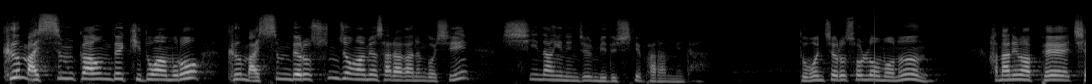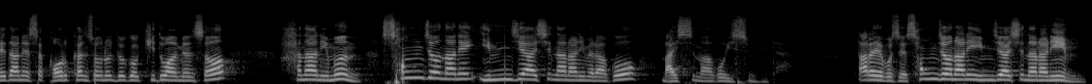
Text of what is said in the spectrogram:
그 말씀 가운데 기도함으로 그 말씀대로 순종하며 살아가는 것이 신앙인인 줄 믿으시기 바랍니다. 두 번째로 솔로몬은 하나님 앞에 재단에서 거룩한 손을 들고 기도하면서 하나님은 성전 안에 임재하신 하나님이라고 말씀하고 있습니다. 따라해 보세요. 성전 안에 임재하신 하나님.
